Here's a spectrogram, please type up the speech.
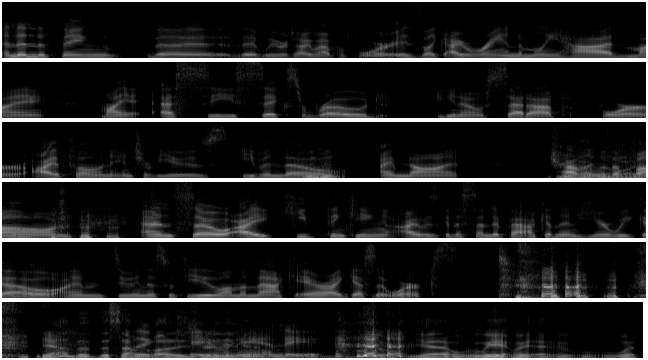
And then the thing the that we were talking about before is like I randomly had my my SC6 Rode, you know, set up for iPhone interviews, even though I'm not traveling with no a phone. And so I keep thinking I was going to send it back. And then here we go. I'm doing this with you on the Mac Air. I guess it works. yeah, the the sound So it quality is really good. handy. so yeah, we, we uh, what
